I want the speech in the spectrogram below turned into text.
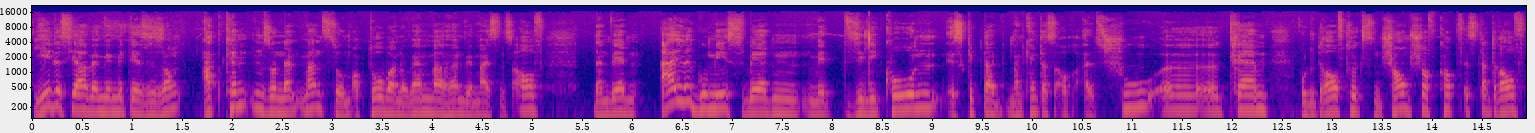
Jedes Jahr, wenn wir mit der Saison abcampen, so nennt man es, so im Oktober, November hören wir meistens auf, dann werden alle Gummis werden mit Silikon, es gibt da, man kennt das auch als Schuhcreme, äh, wo du drauf drückst, ein Schaumstoffkopf ist da drauf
